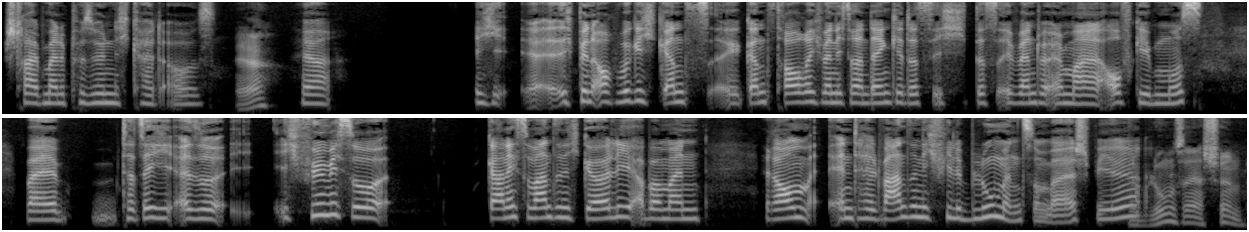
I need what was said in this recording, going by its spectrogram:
strahlt meine Persönlichkeit aus. Ja? Ja. Ich, äh, ich bin auch wirklich ganz, äh, ganz traurig, wenn ich dran denke, dass ich das eventuell mal aufgeben muss. Weil tatsächlich, also ich fühle mich so gar nicht so wahnsinnig girly, aber mein Raum enthält wahnsinnig viele Blumen zum Beispiel. Ja, Blumen sind ja schön.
